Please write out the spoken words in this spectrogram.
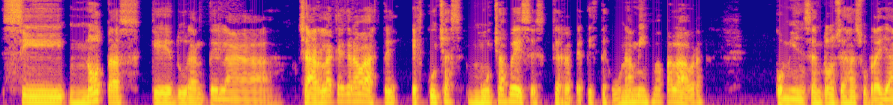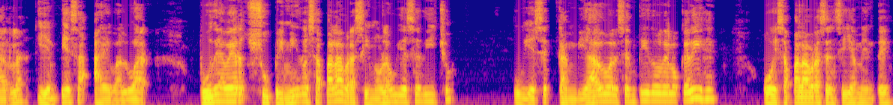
Si notas que durante la charla que grabaste escuchas muchas veces que repetiste una misma palabra, comienza entonces a subrayarla y empieza a evaluar. ¿Pude haber suprimido esa palabra si no la hubiese dicho? ¿Hubiese cambiado el sentido de lo que dije? ¿O esa palabra sencillamente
